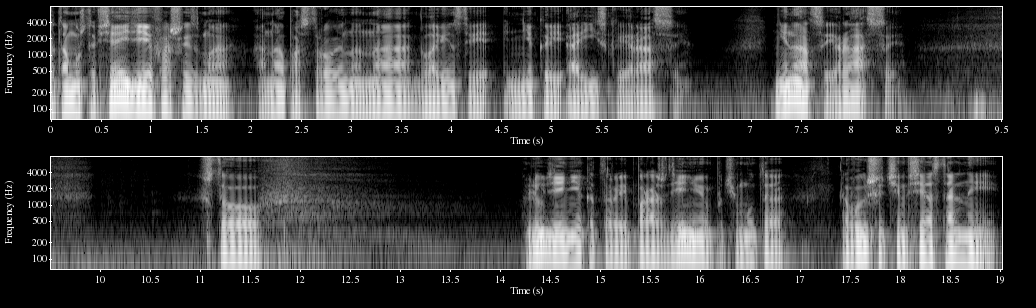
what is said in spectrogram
Потому что вся идея фашизма, она построена на главенстве некой арийской расы. Не нации, расы. Что люди некоторые по рождению почему-то выше, чем все остальные.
